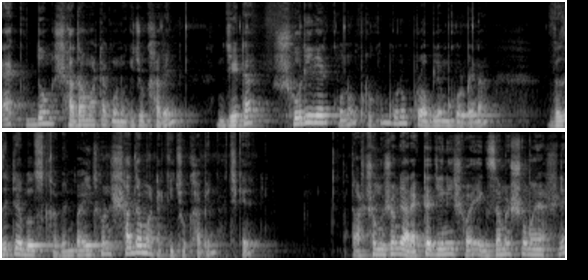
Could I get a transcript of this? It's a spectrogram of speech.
একদম সাদামাটা কোনো কিছু খাবেন, যেটা শরীরের কোনো রকম কোনো প্রবলেম করবে না। ভেজিটেবলস খাবেন বা এই ধরনের সাদামাটা কিছু খাবেন আজকে। তার সঙ্গে সঙ্গে আরেকটা জিনিস হয় এক্সামের সময় আসলে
